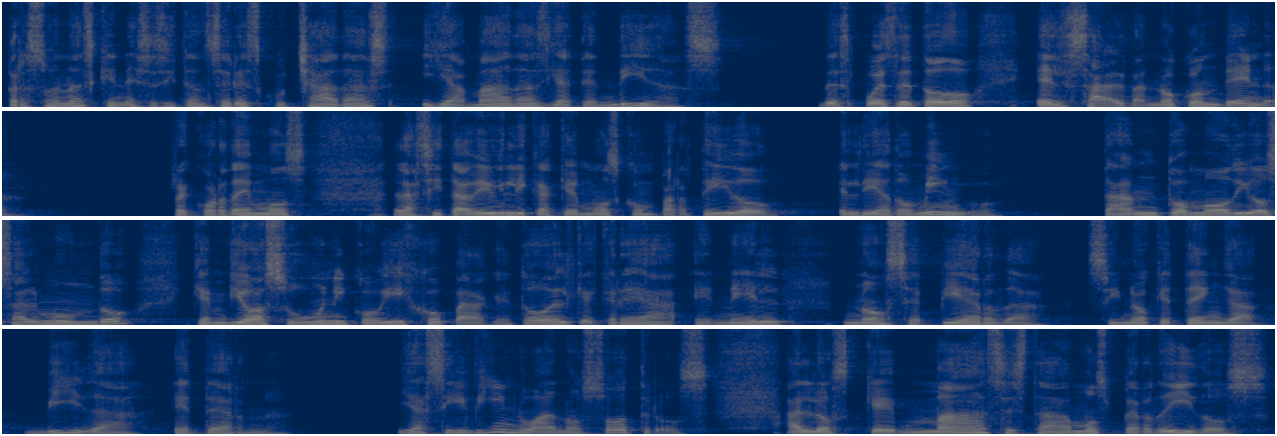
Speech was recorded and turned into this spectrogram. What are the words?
personas que necesitan ser escuchadas y amadas y atendidas. Después de todo, Él salva, no condena. Recordemos la cita bíblica que hemos compartido el día domingo. Tanto amó Dios al mundo que envió a su único Hijo para que todo el que crea en Él no se pierda, sino que tenga vida eterna. Y así vino a nosotros, a los que más estábamos perdidos,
